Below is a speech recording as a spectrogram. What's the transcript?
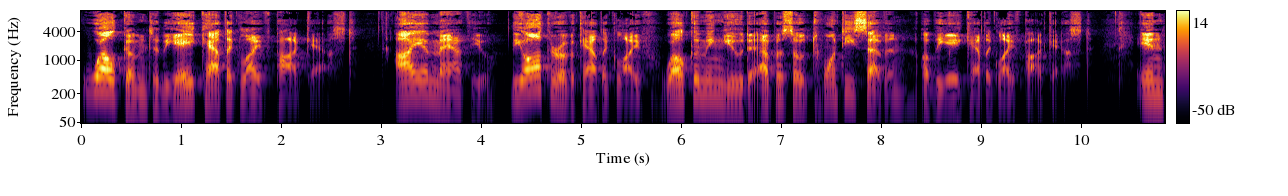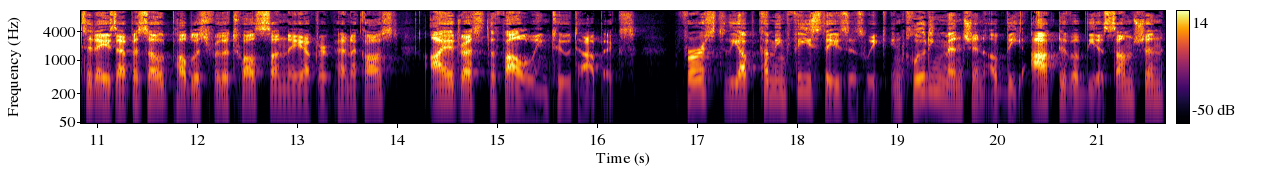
Welcome to the A Catholic Life podcast. I am Matthew, the author of A Catholic Life, welcoming you to episode 27 of the A Catholic Life podcast. In today's episode, published for the 12th Sunday after Pentecost, I address the following two topics. First, the upcoming feast days this week, including mention of the Octave of the Assumption,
